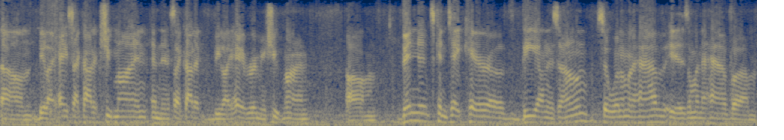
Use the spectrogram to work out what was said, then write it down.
Um, be like, hey, psychotic, shoot mine, and then psychotic be like, hey, Remy, shoot mine. Um, Vengeance can take care of B on his own. So what I'm going to have is I'm going to have um,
